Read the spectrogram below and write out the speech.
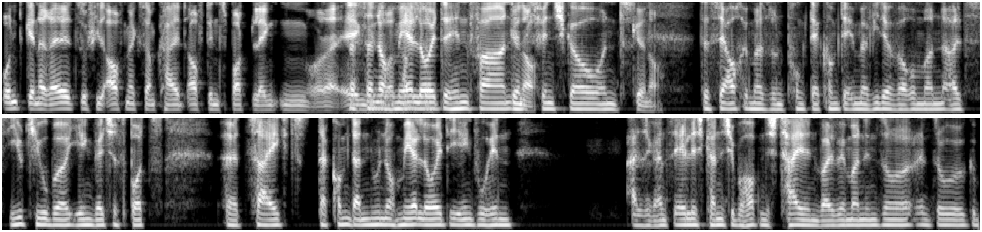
und generell zu viel Aufmerksamkeit auf den Spot lenken oder irgendwie Dass da noch mehr Leute hinfahren genau. ins Finchgau und genau. das ist ja auch immer so ein Punkt, der kommt ja immer wieder, warum man als YouTuber irgendwelche Spots äh, zeigt. Da kommen dann nur noch mehr Leute irgendwo hin. Also ganz ehrlich, kann ich überhaupt nicht teilen, weil wenn man in so, in so Ge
